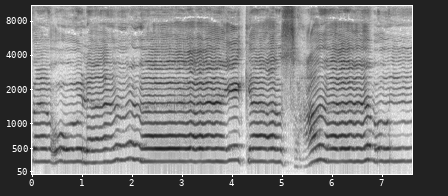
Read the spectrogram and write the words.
فأولئك أصحاب النار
